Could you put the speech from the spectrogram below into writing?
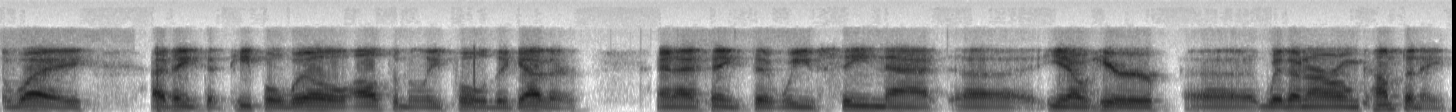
the way, I think that people will ultimately pull together. And I think that we've seen that, uh, you know, here within our own company,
